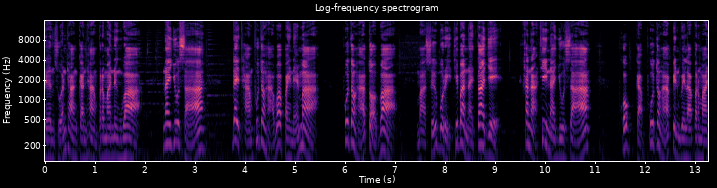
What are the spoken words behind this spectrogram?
เดินสวนทางกันห่างประมาณหนึ่งว่านายยูสา ได้ถามผู้ต้องหาว่าไปไหนมา ผู้ต้องหาตอบว่า มาซื้อบุหรี่ที่บ้านนายต้าเย ขณะที่นายยูสา พบกับผู้ต้องหาเป็นเวลาประมาณ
